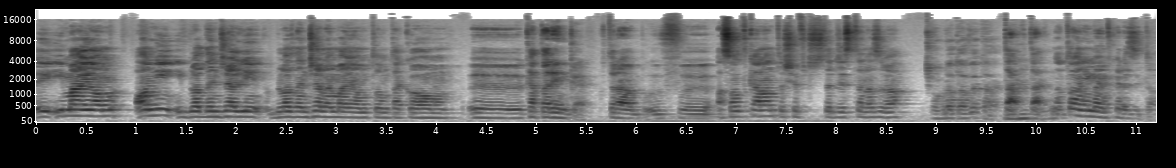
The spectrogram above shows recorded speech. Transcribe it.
I mają, oni i Blood, Angeli, Blood Angele mają tą taką yy, katarynkę, która w Assault Cannon to się w 40 nazywa? Obrotowe tak. Tak, tak, no to oni mają w herezji to.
